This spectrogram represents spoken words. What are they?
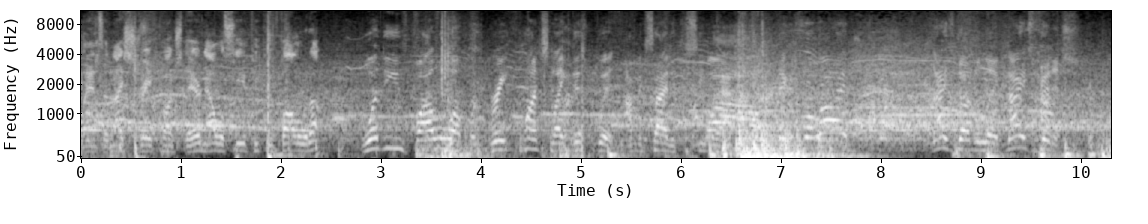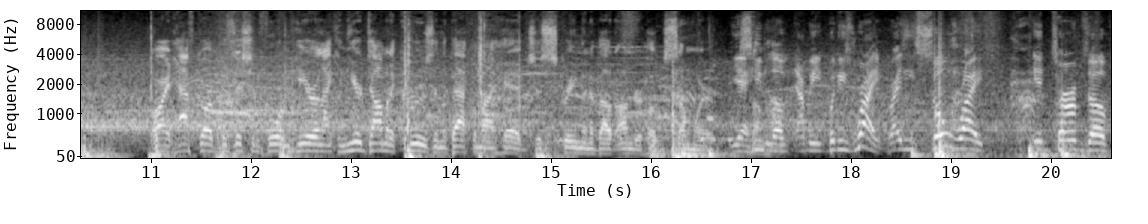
Lands a nice straight punch there. Now we'll see if he can follow it up. What do you follow up a great punch like this with? I'm excited to see what happens. Take it for a ride. Nice double leg, nice finish. All right, half guard position for him here, and I can hear Dominick Cruz in the back of my head just screaming about underhooks somewhere. Yeah, somehow. he loved, I mean, but he's right, right? He's so right in terms of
